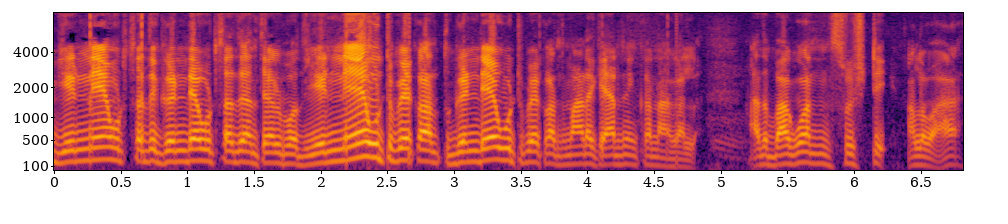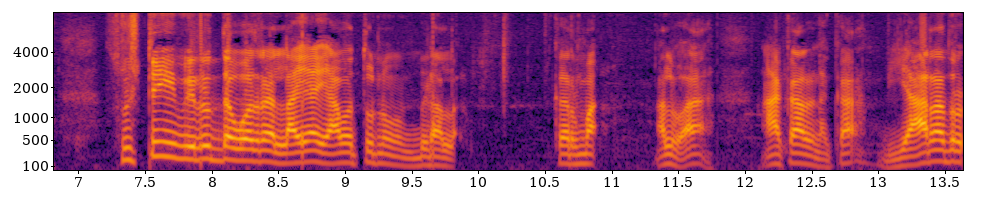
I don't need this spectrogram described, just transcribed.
ಎಣ್ಣೆ ಹುಟ್ತದೆ ಗಂಡೆ ಹುಟ್ತದೆ ಅಂತ ಹೇಳ್ಬೋದು. ಎಣ್ಣೆ ಹುಟ್ಟಬೇಕು ಅಂತ, ಗಂಡೇ ಹುಟ್ಟಬೇಕು ಅಂತ ಮಾಡೋಕೆ ಯಾರು ನಿಂಕನಾಗಲ್ಲ ಅದು ಭಗವಂತನ ಸೃಷ್ಟಿ, ಅಲ್ವಾ? ಸೃಷ್ಟಿ ವಿರುದ್ಧ ಹೋದ್ರೆ ಲಯ ಯಾವತ್ತೂ ಬಿಡಲ್ಲ. ಕರ್ಮ, ಅಲ್ವಾ? ಆ ಕಾರಣಕ್ಕೆ ಯಾರಾದರೂ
